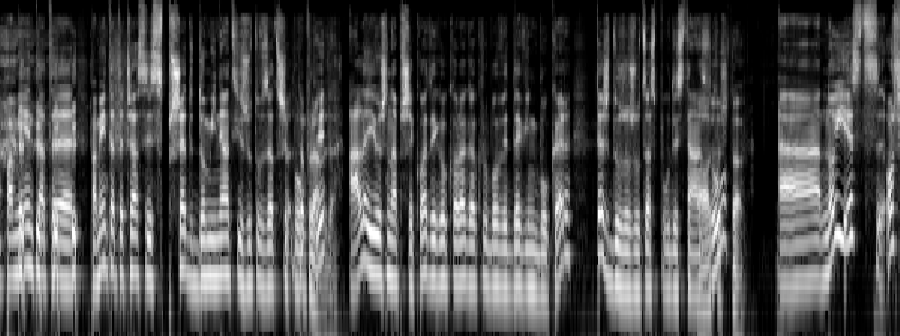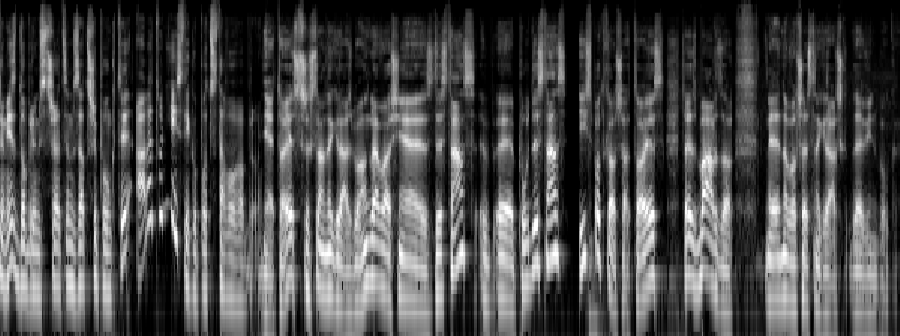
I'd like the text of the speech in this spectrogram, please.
pa, pamięta, te, pamięta te czasy sprzed dominacji rzutów za trzy To- to punkty, prawda. ale już na przykład jego kolega klubowy Devin Booker też dużo rzuca z półdystansu. Otóż to. A, no i jest, owszem, jest dobrym strzelcem za trzy punkty, ale to nie jest jego podstawowa broń. Nie, to jest wszechstronny gracz, bo on gra właśnie z dystans, e, półdystans i spod kosza. To jest, to jest bardzo e, nowoczesny gracz, Devin Booker.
